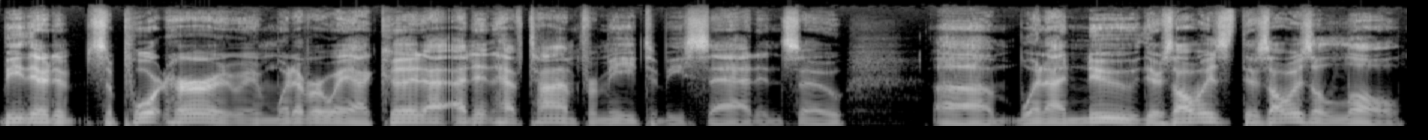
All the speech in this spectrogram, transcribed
be there to support her in whatever way I could. I, I didn't have time for me to be sad, and so um, when I knew there's always there's always a lull.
